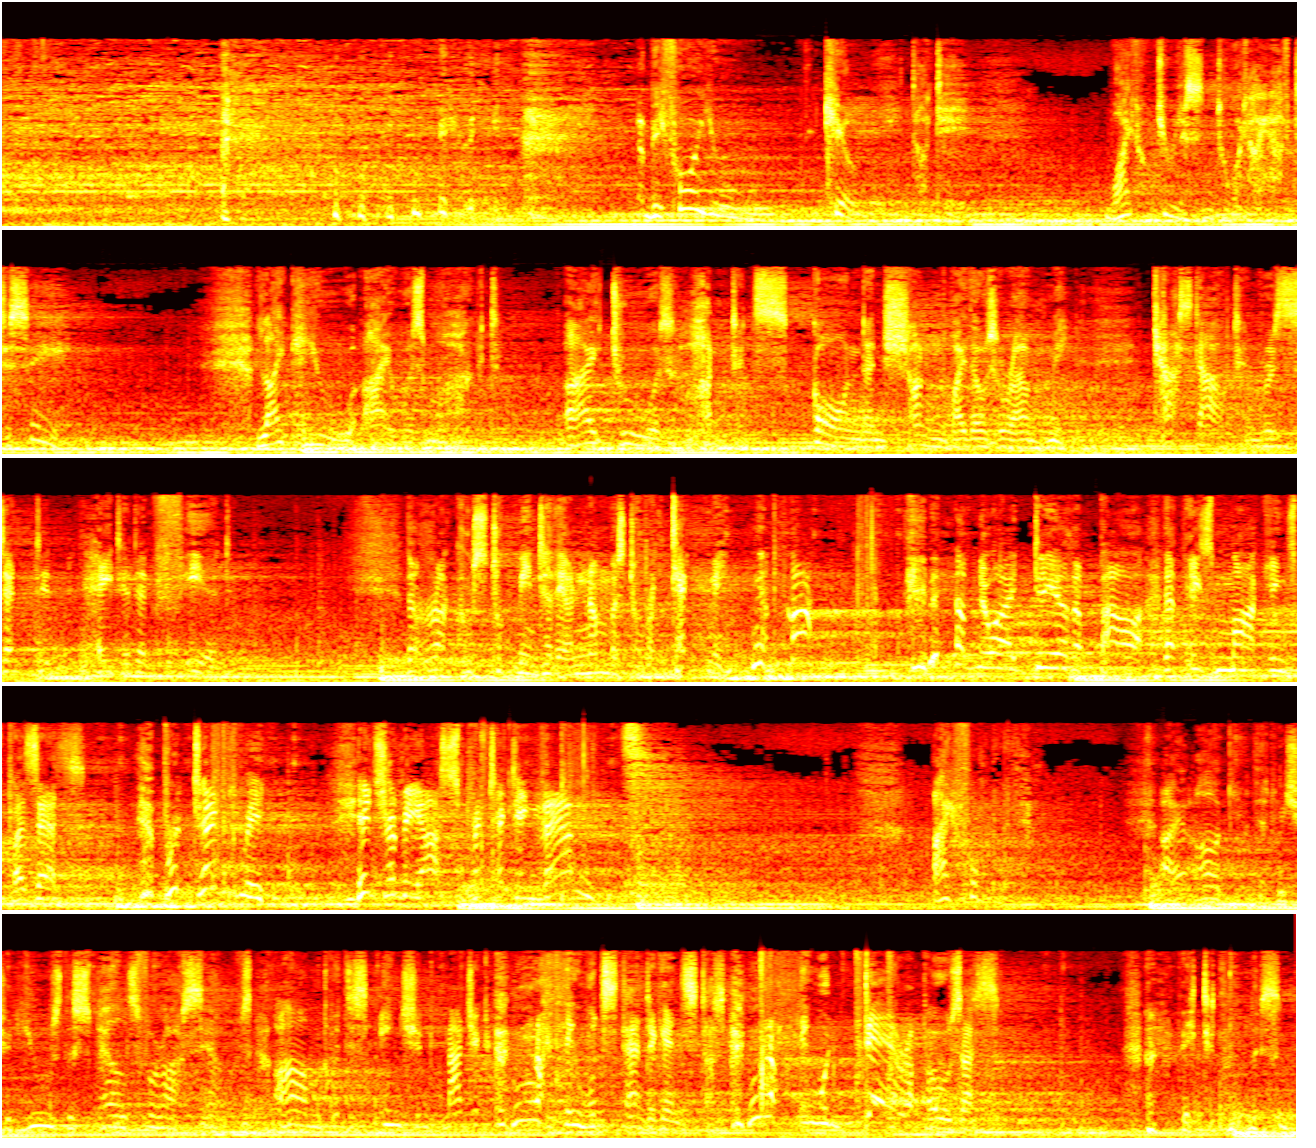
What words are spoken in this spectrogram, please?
Before you kill me, Tati, why don't you listen to what I have to say? Like you, I was marked. I too was hunted, scorned, and shunned by those around me. Cast out and resented, hated, and feared. The Rakus took me into their numbers to protect me. they have no idea the power that these markings possess. Protect me! It should be us protecting them! I fought with them. I argued that we should use the spells for ourselves. Armed with this ancient magic, nothing would stand against us. Nothing would dare oppose us. They didn't listen.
